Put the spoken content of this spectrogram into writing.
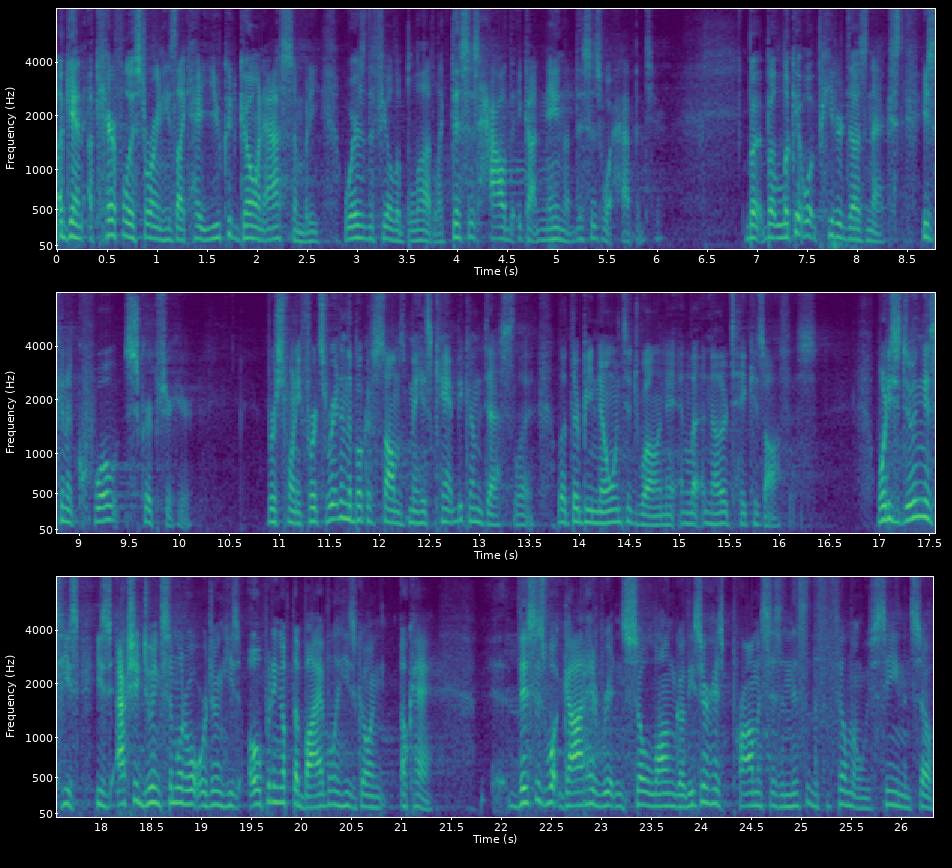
Again, a careful historian, he's like, hey, you could go and ask somebody, where's the field of blood? Like, this is how it got named, this is what happened here. But, but look at what Peter does next. He's going to quote scripture here. Verse 20 For it's written in the book of Psalms, May his camp become desolate, let there be no one to dwell in it, and let another take his office. What he's doing is he's, he's actually doing similar to what we're doing. He's opening up the Bible and he's going, okay, This is what God had written so long ago. These are his promises, and this is the fulfillment we've seen. And so,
